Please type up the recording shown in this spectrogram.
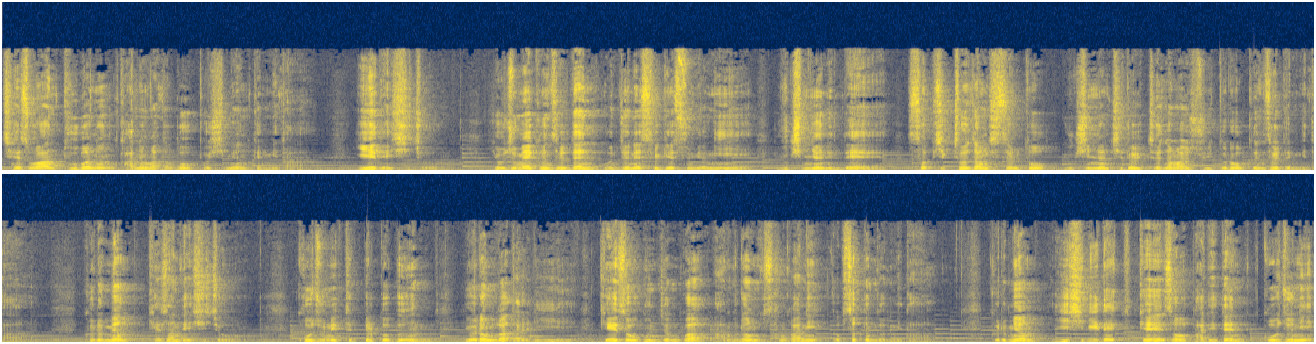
최소한 두 번은 가능하다고 보시면 됩니다. 이해되시죠? 요즘에 건설된 원전의 설계 수명이 60년인데 섭식 저장 시설도 60년치를 저장할 수 있도록 건설됩니다. 그러면 계산되시죠? 고준위 특별법은 여론과 달리 계속 운전과 아무런 상관이 없었던 겁니다. 그러면 22대 국회에서 발의된 고준위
